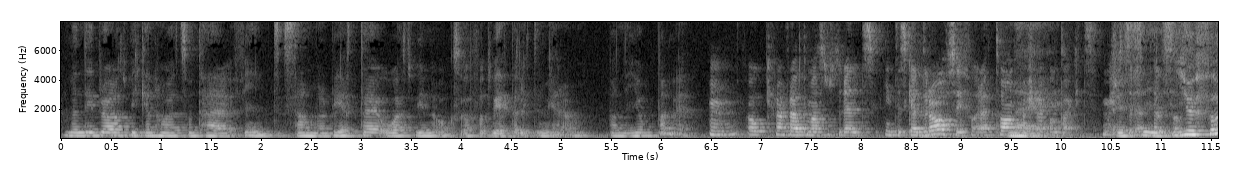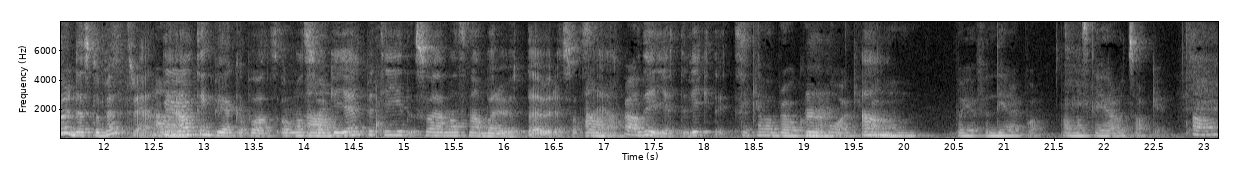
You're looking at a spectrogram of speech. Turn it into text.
Men det är bra att vi kan ha ett sånt här fint samarbete och att vi nu också har fått veta lite mer om vad ni jobbar med. Mm. Och framförallt att man som student inte ska dra sig för att ta en Nej. första kontakt med studenthälsan. Ju förr desto bättre. Ja. Allting pekar på att om man söker ja. hjälp i tid så är man snabbare ute ur det så att säga. Ja. Och det är jätteviktigt. Det kan vara bra att komma mm. ihåg när man börjar fundera på vad man ska göra åt saker. Ja.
